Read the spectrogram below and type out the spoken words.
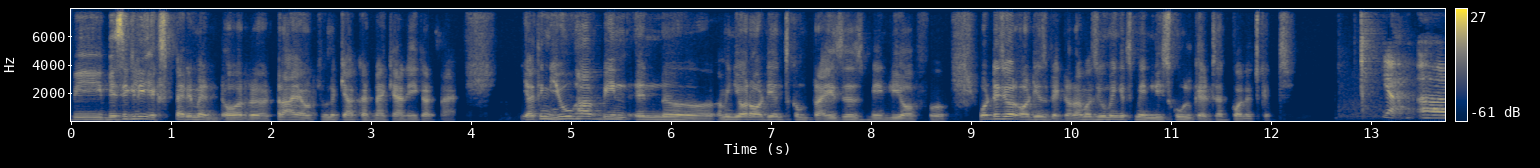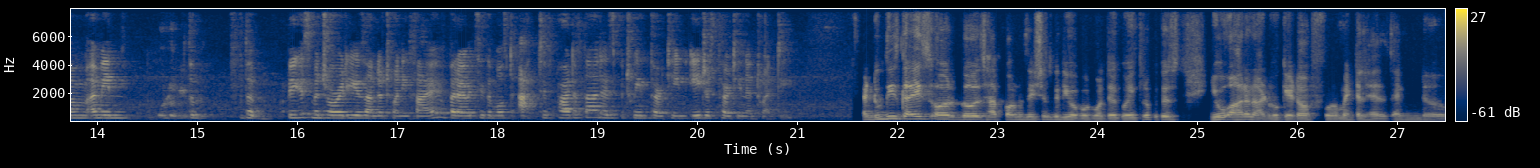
be basically experiment or uh, try out. You know, what to do, what not karna. I think you have been in. Uh, I mean, your audience comprises mainly of uh, what is your audience breakdown? I'm assuming it's mainly school kids and college kids. Yeah, um, I mean, the the biggest majority is under 25, but I would say the most active part of that is between 13 ages 13 and 20. And do these guys or girls have conversations with you about what they're going through? Because you are an advocate of uh, mental health and uh,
